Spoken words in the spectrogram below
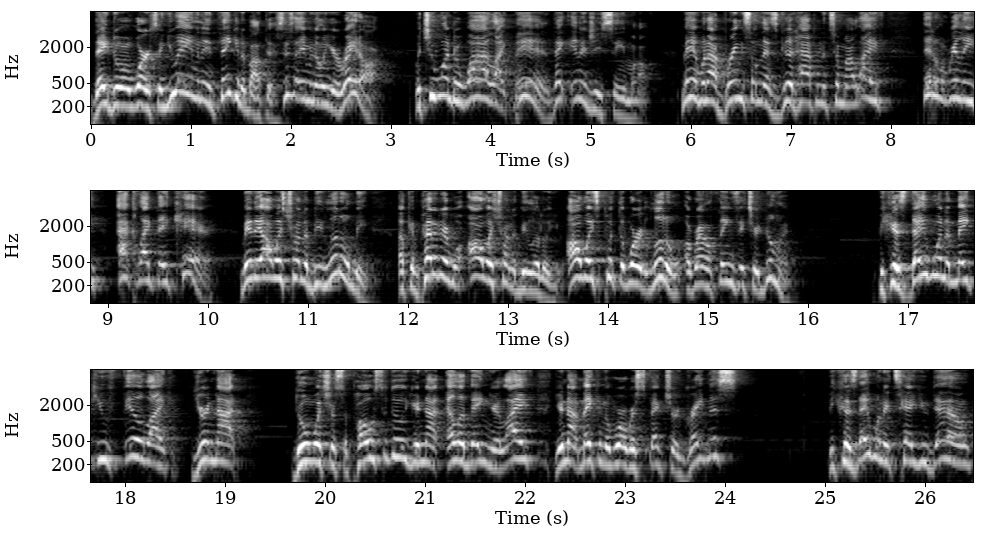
they doing worse. And you ain't even thinking about this. This ain't even on your radar. But you wonder why, like, man, their energy seem off. Man, when I bring something that's good happening to my life, they don't really act like they care. Man, they always trying to belittle me. A competitor will always trying to belittle you. Always put the word little around things that you're doing. Because they want to make you feel like you're not doing what you're supposed to do. You're not elevating your life. You're not making the world respect your greatness because they want to tear you down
